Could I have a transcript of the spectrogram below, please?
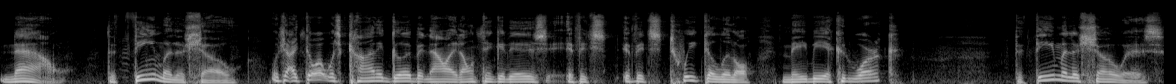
Now, the theme of the show which I thought was kind of good, but now I don't think it is. If it's if it's tweaked a little, maybe it could work. The theme of the show is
